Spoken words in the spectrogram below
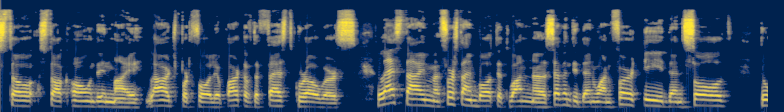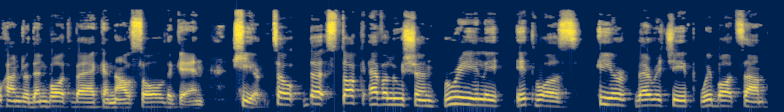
sto stock owned in my large portfolio, part of the fast growers. Last time, first time bought at 170, uh, then 130, then sold 200, then bought back and now sold again here. So the stock evolution really, it was here very cheap. We bought some.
